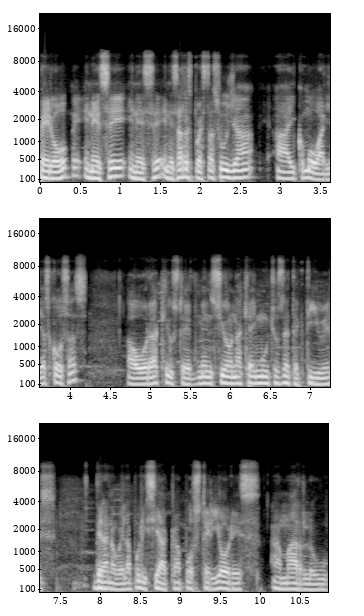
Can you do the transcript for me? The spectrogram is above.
Pero en, ese, en, ese, en esa respuesta suya hay como varias cosas. Ahora que usted menciona que hay muchos detectives de la novela policíaca posteriores a Marlowe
